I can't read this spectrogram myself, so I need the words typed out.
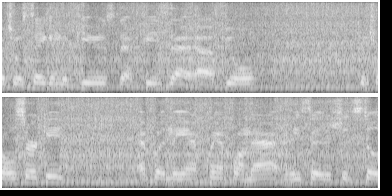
which was taking the fuse that feeds that uh, fuel control circuit and putting the amp clamp on that. And he said it should still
